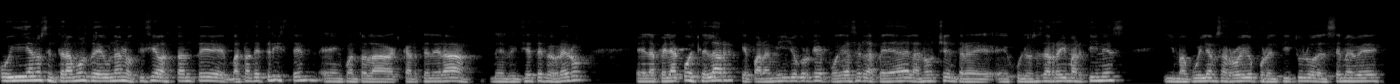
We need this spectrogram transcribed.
Hoy día nos enteramos de una noticia bastante, bastante triste en cuanto a la cartelera del 27 de febrero, eh, la pelea coestelar, que para mí yo creo que podía ser la pelea de la noche entre eh, Julio César Rey Martínez y McWilliams Arroyo por el título del CMB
